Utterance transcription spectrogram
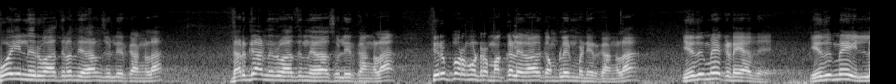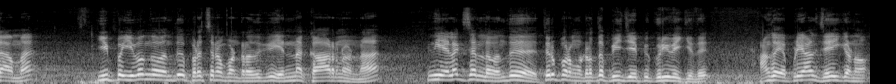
கோயில் நிர்வாகத்துலேருந்து ஏதாவது சொல்லியிருக்காங்களா? தர்கா நிர்வாகத்துலேருந்து ஏதாவது சொல்லியிருக்காங்களா? திருப்பரங்குன்ற மக்கள் ஏதாவது கம்ப்ளைண்ட் பண்ணியிருக்காங்களா? எதுவுமே கிடையாது. எதுவுமே இல்லாமல் இப்போ இவங்க வந்து பிரச்சனை பண்ணுறதுக்கு என்ன காரணம்னா இந்த எலெக்ஷனில் வந்து திருப்பரங்குன்றத்தை பிஜேபி குறிவைக்குது. அங்கே எப்படியாலும் ஜெயிக்கணும்.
